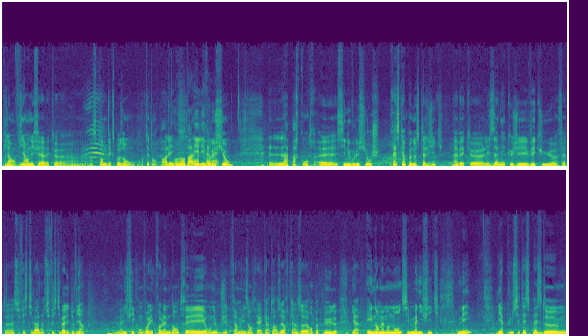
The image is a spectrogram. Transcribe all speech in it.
Puis là, on vient en effet avec euh, un stand d'exposants, on pourra peut-être en reparler. On va en parler Et l'évolution, là par contre, euh, c'est une évolution, je suis presque un peu nostalgique avec euh, les années que j'ai vécues euh, en fait, à ce festival. Ce festival il devient magnifique, on voit les problèmes d'entrée, on est obligé de fermer les entrées à 14h, 15h, on peut plus, le- il y a énormément de monde, c'est magnifique, mais il n'y a plus cette espèce de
